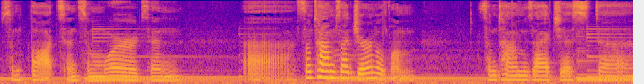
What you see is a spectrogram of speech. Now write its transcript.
some thoughts and some words, and uh, sometimes I journal them. Sometimes I just, uh,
